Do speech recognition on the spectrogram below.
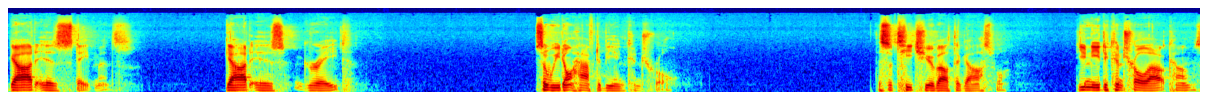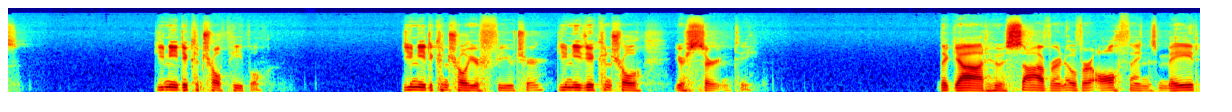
God is statements. God is great. So we don't have to be in control. This will teach you about the gospel. Do you need to control outcomes? Do you need to control people? Do you need to control your future? Do you need to control your certainty? The God who is sovereign over all things made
